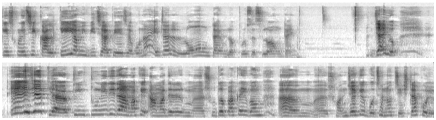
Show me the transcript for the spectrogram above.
কেস করেছি কালকেই আমি বিচার পেয়ে যাব না। এটা long time process long time যাই হোক, এই যে টুনি দিদা আমাকে, আমাদের সুতো পাকা এবং সঞ্জয়কে বোঝানোর চেষ্টা করল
